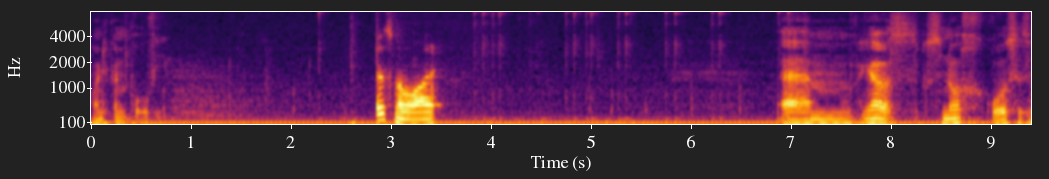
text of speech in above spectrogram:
Und ich bin ein Profi. Das ist normal. Ähm, ja, was ist noch Großes,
